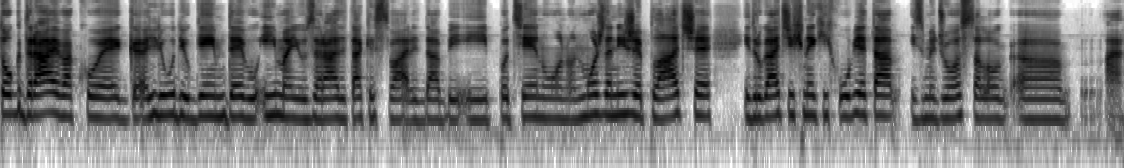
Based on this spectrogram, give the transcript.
tog drajva kojeg ljudi u game devu imaju za radi takve stvari da bi i po cijenu ono, možda niže plaće i drugačijih nekih uvjeta između ostalog uh,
